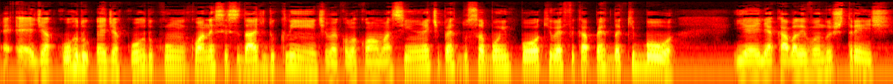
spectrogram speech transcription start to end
É, é, de acordo, é de acordo com, com a necessidade do cliente. Vai colocar um amaciante perto do sabão em pó que vai ficar perto da que boa. E aí ele acaba levando os três.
